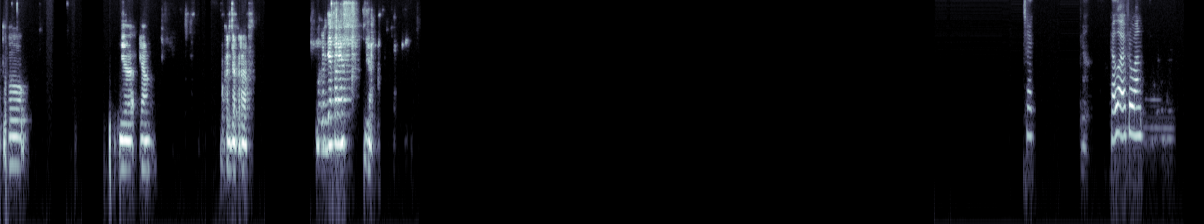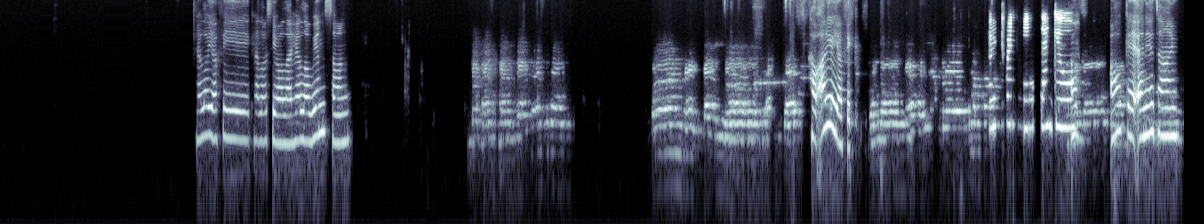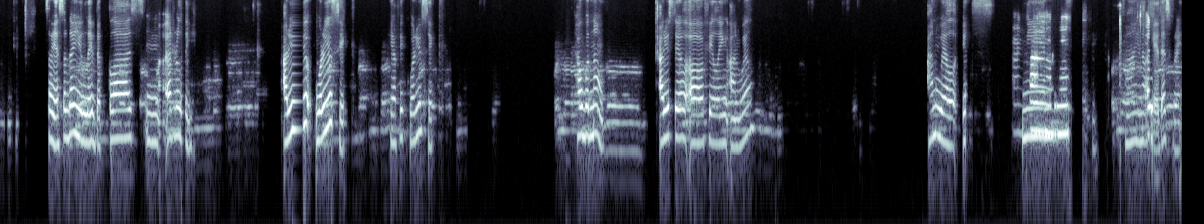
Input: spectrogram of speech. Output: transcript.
itu dia yang bekerja keras. Bekerja keras. Ya. Check. Hello, everyone. Hello, Yafik. Hello, Siola. Hello, Winson. How are you, Yafik? Thank you. Oh, okay, anytime. So yesterday you leave the class mm, early. Are you, were you sick? Yafik, were you sick? How about now? Are you still uh, feeling unwell? Unwell, it's mean fine. Okay, that's great.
